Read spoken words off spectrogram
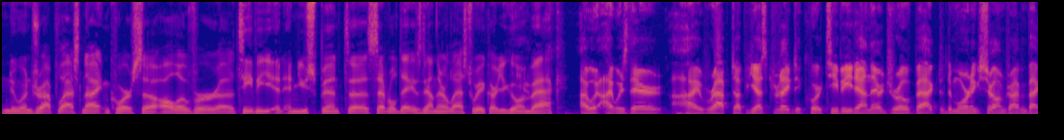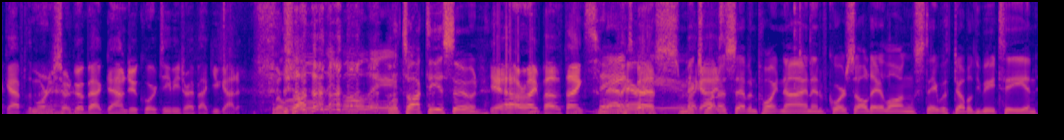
New one dropped last night, and of course, uh, all over uh, TV. And, and you spent uh, several days down there last week. Are you going back? I, w- I was there. I wrapped up yesterday, did Court TV down there, drove back, did the morning show. I'm driving back after the morning show to go back down, do Court TV, drive back. You got it. We'll talk, We'll talk to you soon. Yeah, all right, Bo. Thanks. Matt Harris, Beth. Mix 107.9, and of course, all day long, stay with WBT. And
